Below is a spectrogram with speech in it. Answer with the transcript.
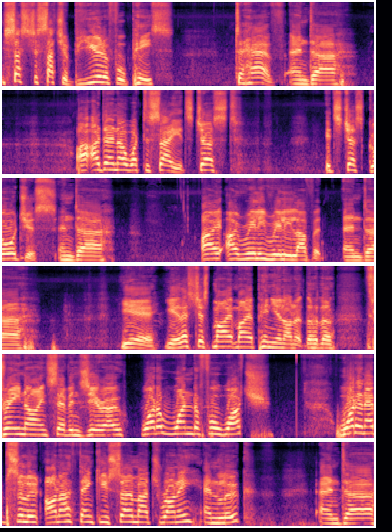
just, just such a beautiful piece to have and uh, I, I, don't know what to say it's just it's just gorgeous and uh, I, I really really love it and uh, yeah, yeah, that's just my, my opinion on it. The, the 3970, what a wonderful watch. What an absolute honour. Thank you so much, Ronnie and Luke. And uh,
